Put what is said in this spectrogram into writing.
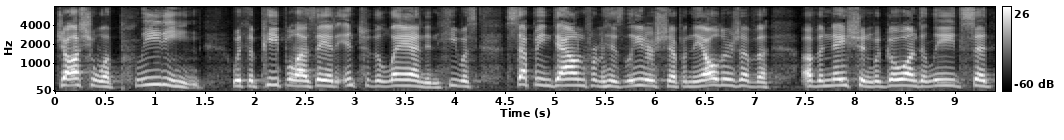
Joshua pleading with the people as they had entered the land, and he was stepping down from his leadership, and the elders of the, of the nation would go on to lead, said,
